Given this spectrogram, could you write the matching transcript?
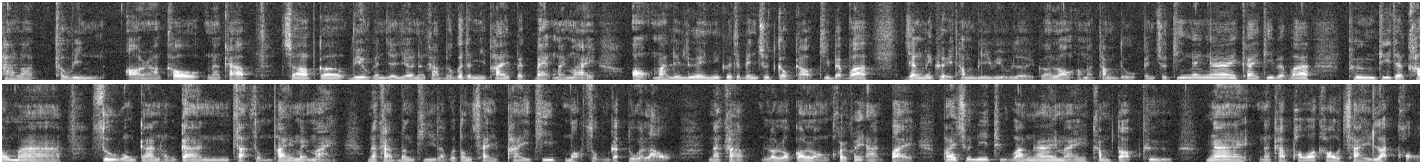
ทารอตทวิน Oracle นะครับ ชอบก็วิวกันเยอะๆนะครับ แล้วก็จะมีไพ่แปลกๆ ใหม่ๆ ออกมาเรื่อยๆ นี่ก็จะเป็นชุดเก่าๆ ที่แบบว่ายังไม่เคยทำรีวิวเลย ก็ลองเอามาทำดูเป็นชุดที่ง่าย ๆ ใครที่แบบว่าเพิ่งที่จะเข้ามาสู่วงการของการสะสมไพ่ใหม่ ๆ นะครับ บางทีเราก็ต้องใช้ไพ่ที่เหมาะสมกับตัวเรา นะครับแล้วเราก็ลองค่อยๆอ่านไปไพ่ชุดนี้ถือว่าง่ายไหมคำตอบคือง่ายนะครับ เพราะว่าเขาใช้หลักของ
